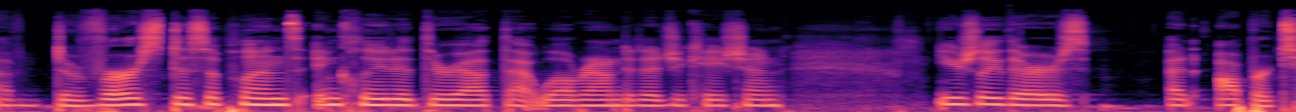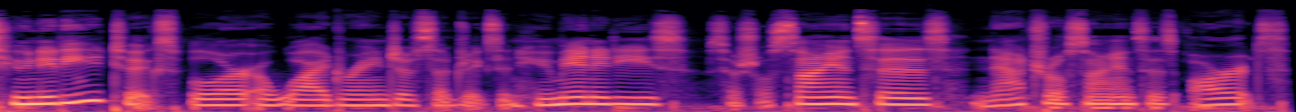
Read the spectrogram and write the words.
of diverse disciplines included throughout that well rounded education. Usually there's an opportunity to explore a wide range of subjects in humanities, social sciences, natural sciences, arts,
